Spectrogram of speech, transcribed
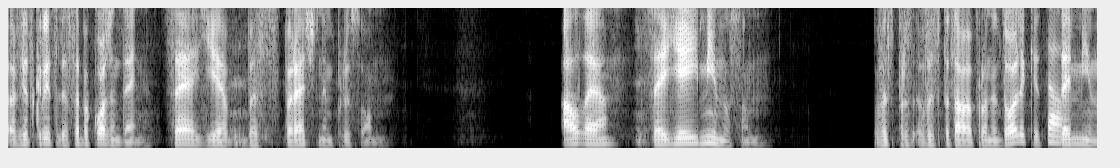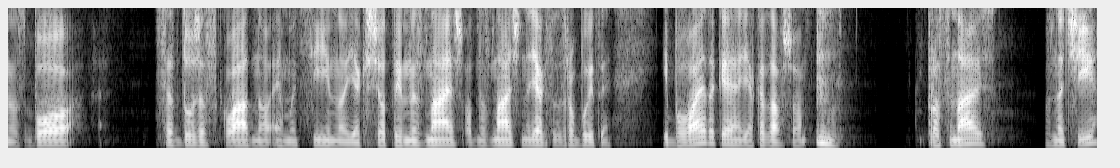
відкрити для себе кожен день. Це є безперечним плюсом. Але це є і мінусом. Ви, спр- ви спитали про недоліки, Так. це мінус, бо це дуже складно, емоційно, якщо ти не знаєш однозначно, як це зробити. І буває таке, я казав, що просинаюсь вночі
